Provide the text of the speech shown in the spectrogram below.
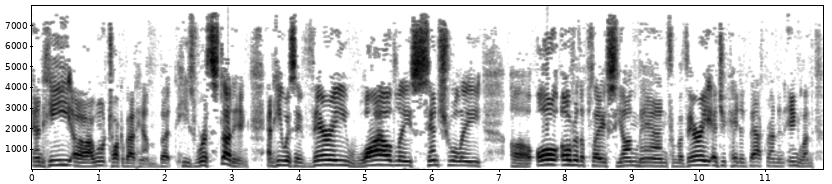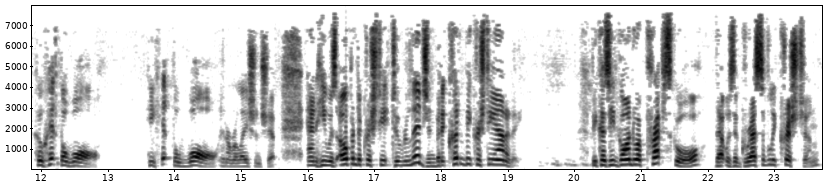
And he, uh, I won't talk about him, but he's worth studying. And he was a very wildly, sensually, uh, all over the place young man from a very educated background in England who hit the wall. He hit the wall in a relationship. And he was open to, Christi- to religion, but it couldn't be Christianity because he'd gone to a prep school that was aggressively Christian,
